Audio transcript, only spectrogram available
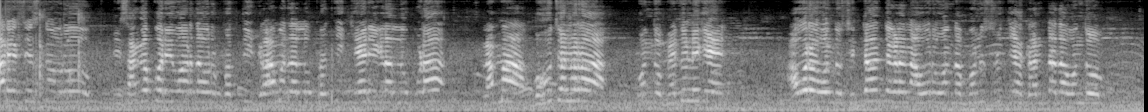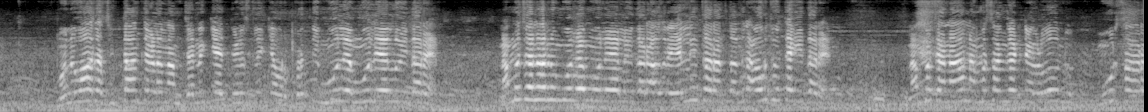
ಆರ್ ಎಸ್ ಎಸ್ನವರು, ಈ ಸಂಘ ಪರಿವಾರದವರು ಪ್ರತಿ ಗ್ರಾಮದಲ್ಲೂ, ಪ್ರತಿ ಕೇರಿಗಳಲ್ಲೂ ಕೂಡ ನಮ್ಮ ಬಹುಜನರ ಒಂದು ಮೆದುಳಿಗೆ ಅವರ ಒಂದು ಸಿದ್ಧಾಂತಗಳನ್ನು, ಅವರು ಒಂದು ಮನುಸ್ಮೃತಿಯ ಗ್ರಂಥದ ಒಂದು ಮನುವಾದ ಸಿದ್ಧಾಂತಗಳನ್ನು ನಮ್ಮ ಜನಕ್ಕೆ ತಿಳಿಸ್ಲಿಕ್ಕೆ ಅವರು ಪ್ರತಿ ಮೂಲೆ ಮೂಲೆಯಲ್ಲೂ ಇದ್ದಾರೆ. ನಮ್ಮ ಜನರು ಮೂಲೆ ಮೂಲೆಯಲ್ಲೂ ಇದ್ದಾರೆ, ಆದರೆ ಎಲ್ಲಿದ್ದಾರೆ ಅಂತಂದ್ರೆ ಅವ್ರ ಜೊತೆಗಿದ್ದಾರೆ. ನಮ್ಮ ಜನ, ನಮ್ಮ ಸಂಘಟನೆಗಳು ಮೂರು ಸಾವಿರ,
